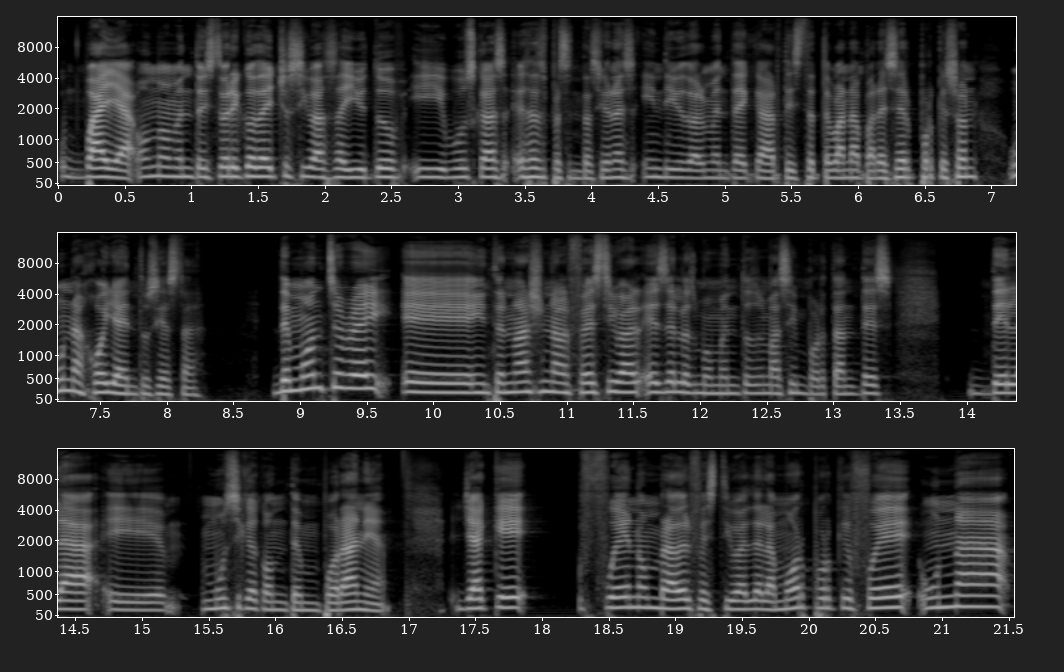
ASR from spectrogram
vaya, un momento histórico. De hecho, si vas a YouTube y buscas esas presentaciones individualmente de cada artista, te van a aparecer porque son una joya entusiasta. The Monterey eh, International Festival es de los momentos más importantes de la eh, música contemporánea, ya que fue nombrado el Festival del Amor porque fue una,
